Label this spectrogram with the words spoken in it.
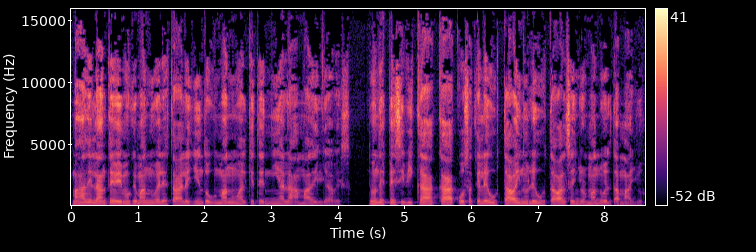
Más adelante vemos que Manuel estaba leyendo un manual que tenía la ama de llaves, donde especificaba cada cosa que le gustaba y no le gustaba al señor Manuel Tamayo.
